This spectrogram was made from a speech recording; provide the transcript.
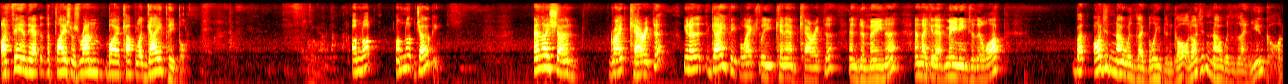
I found out that the place was run by a couple of gay people. I'm not, I'm not joking and they showed great character. You know, gay people actually can have character and demeanour and they could have meaning to their life. But I didn't know whether they believed in God. I didn't know whether they knew God.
